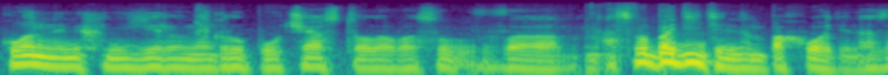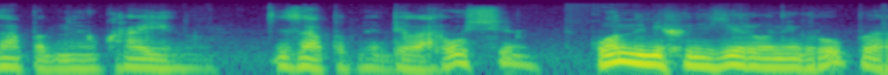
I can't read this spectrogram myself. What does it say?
Конно-механизированная группа участвовала в, в освободительном походе на Западную Украину и Западную Белоруссию. Конно-механизированные группы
